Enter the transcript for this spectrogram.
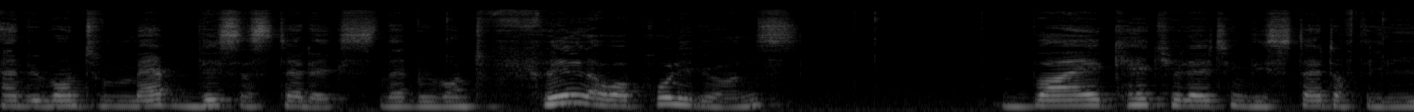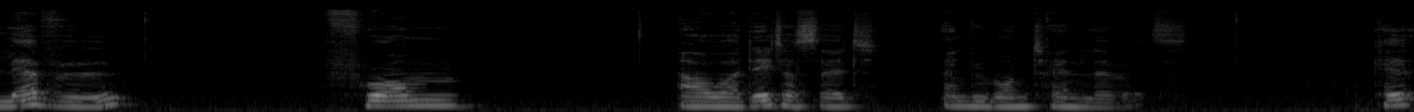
and we want to map this aesthetics that we want to fill our polygons by calculating the stat of the level from our dataset and we want 10 levels. Okay,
